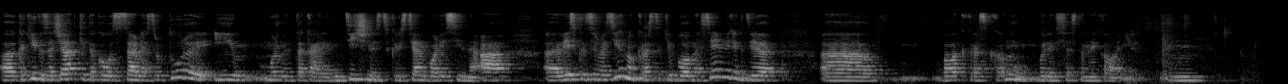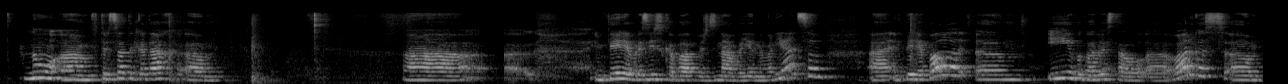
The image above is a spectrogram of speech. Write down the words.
э, какие-то зачатки такого социальной структуры и, может быть, такая идентичность крестьян более сильная. А э, весь консерватизм как раз таки был на севере, где э, была как раз, ну, были все остальные колонии. Ну, в 30-х годах империя бразильская была побеждена военным альянсом, империя пала, эм, и во главе стал э, Варгас. Эм,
